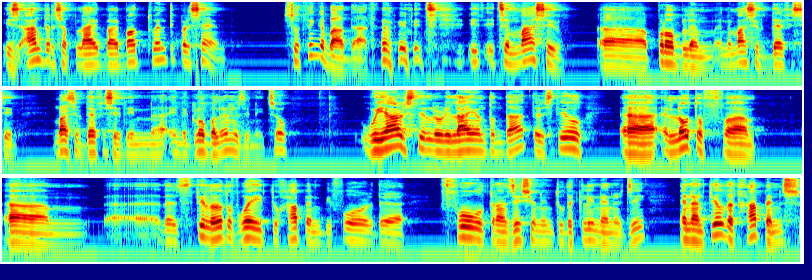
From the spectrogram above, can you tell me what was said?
is undersupplied by about 20%. So think about that. I mean, it's, it's a massive uh, problem and a massive deficit, massive deficit in, uh, in the global energy need. So we are still reliant on that. There's still uh, a lot of um, um, there's still a lot of way to happen before the full transition into the clean energy. And until that happens,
